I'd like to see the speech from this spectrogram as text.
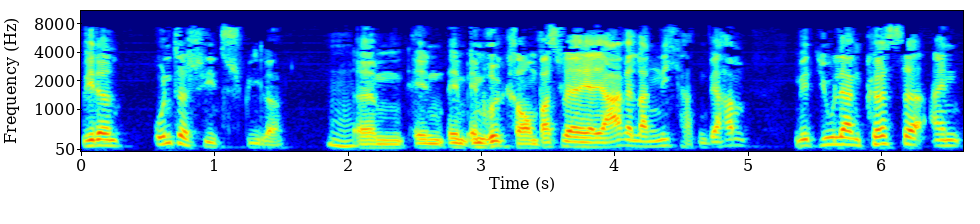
wieder einen Unterschiedsspieler mhm. ähm, in, im, im Rückraum, was wir ja jahrelang nicht hatten. Wir haben mit Julian Köster ein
